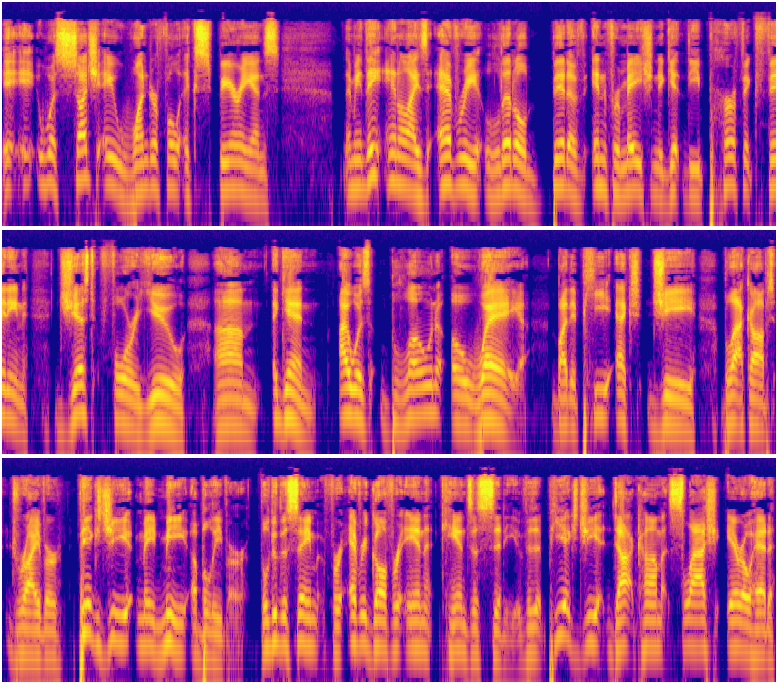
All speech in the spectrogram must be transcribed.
It, it was such a wonderful experience. I mean, they analyze every little bit of information to get the perfect fitting just for you. Um, again, I was blown away by the PXG Black Ops driver. PXG made me a believer. They'll do the same for every golfer in Kansas City. Visit pxg.com slash arrowhead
